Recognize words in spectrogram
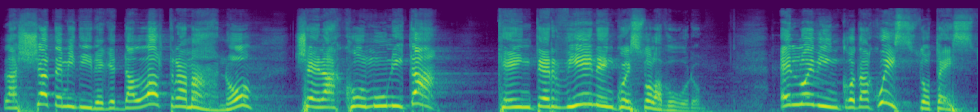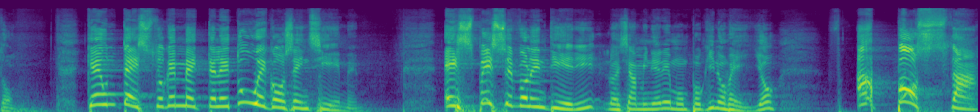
lasciatemi dire che dall'altra mano c'è la comunità che interviene in questo lavoro. E lo evinco da questo testo, che è un testo che mette le due cose insieme. E spesso e volentieri, lo esamineremo un pochino meglio, apposta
